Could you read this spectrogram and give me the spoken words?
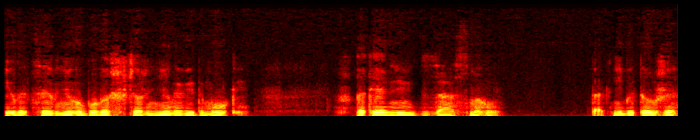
і лице в нього було щорніле від муки, в пекельнім засмагу, так ніби то вже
